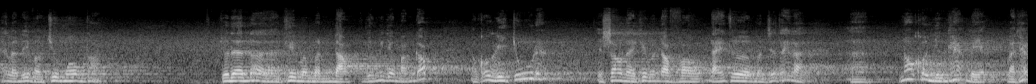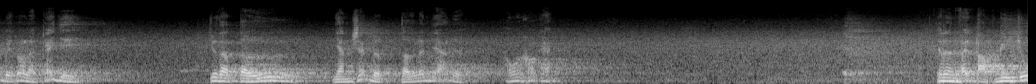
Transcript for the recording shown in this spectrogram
hay là đi vào chuyên môn thôi. Cho nên đó là khi mà mình đọc những cái văn bản gốc mà có ghi chú đó thì sau này khi mình đọc vào đại thừa mình sẽ thấy là à, nó có những khác biệt. Và khác biệt đó là cái gì? Chúng ta tự nhận xét được tự đánh giá được không có khó khăn. Cho nên phải tập ghi chú.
